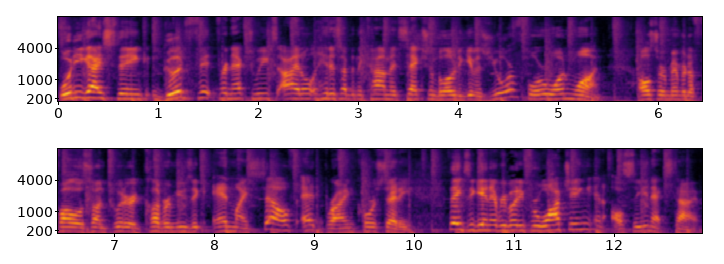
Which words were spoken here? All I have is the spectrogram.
What do you guys think? Good fit for next week's Idol? Hit us up in the comments section below to give us your 411. Also, remember to follow us on Twitter at Clevver Music and myself at Brian Corsetti. Thanks again, everybody, for watching, and I'll see you next time.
